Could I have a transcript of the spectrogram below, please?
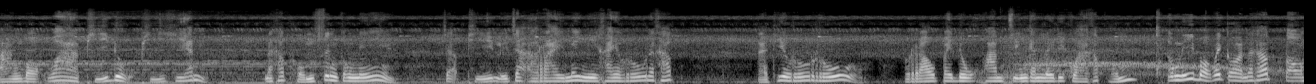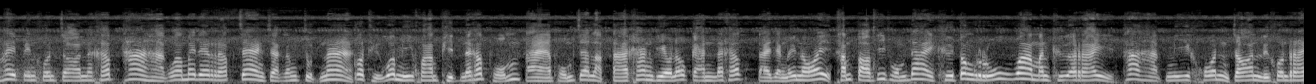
ต่างบอกว่าผีดุผีเฮี้ยนนะครับ ผมซึ่งตรงนี้จะผีหรือจะอะไรไม่มีใครรู้นะครับ แต่ที่รู้รู้ๆเราไปดูความจริงกันเลยดีกว่าครับผม ตรงนี้บอกไว้ก่อนนะครับ ต่อให้เป็นคนจรนะครับ ถ้าหากว่าไม่ได้รับแจ้งจากตรงจุดหน้า ก็ถือว่ามีความผิดนะครับ ผม แต่ผมจะหลับตาข้างเดียวแล้วกันนะครับ แต่อย่างน้อยๆคำตอบที่ผมได้คือต้องรู้ว่ามันคืออะไร ถ้าหากมีคนจรหรือคนไร้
